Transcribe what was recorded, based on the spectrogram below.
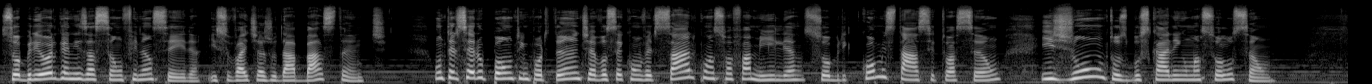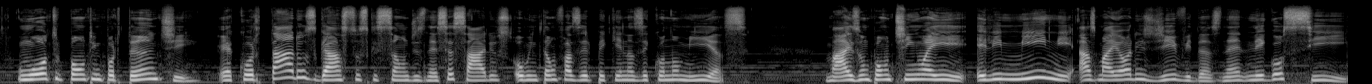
sobre organização financeira. Isso vai te ajudar bastante. Um terceiro ponto importante é você conversar com a sua família sobre como está a situação e juntos buscarem uma solução. Um outro ponto importante é cortar os gastos que são desnecessários ou então fazer pequenas economias. Mais um pontinho aí, elimine as maiores dívidas, né? Negocie.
